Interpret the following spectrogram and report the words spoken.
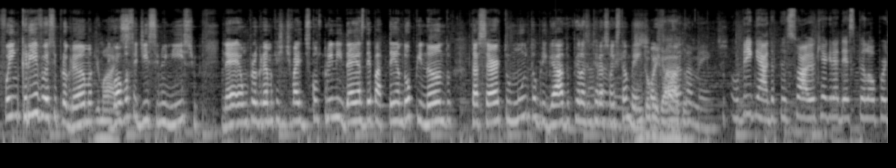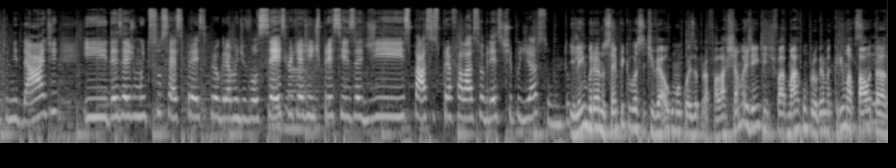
Foi incrível esse programa. Demais. Igual você disse no início, né? É um programa que a gente vai desconstruindo ideias, debatendo, opinando, tá certo? Muito obrigado pelas interações também. Muito Pode obrigado. Obrigada, pessoal. Eu que agradeço pela oportunidade e desejo muito sucesso para esse programa de vocês, porque a gente precisa de espaços para falar sobre esse tipo de assunto. E lembrando, sempre que você tiver alguma coisa pra falar, chama a gente, a gente marca um programa, cria uma pauta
